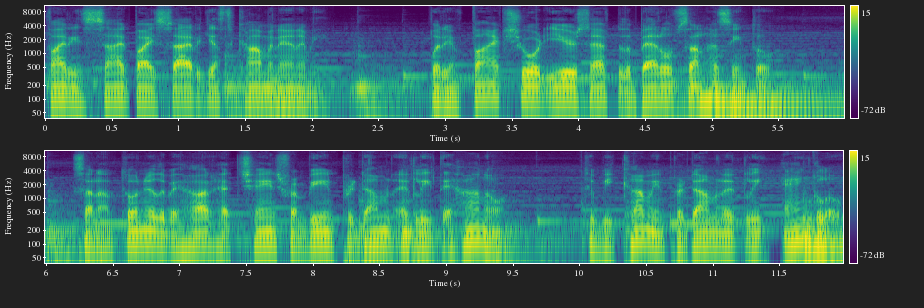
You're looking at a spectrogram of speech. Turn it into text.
fighting side by side against a common enemy. But in five short years after the Battle of San Jacinto, San Antonio de Bejar had changed from being predominantly Tejano to becoming predominantly Anglo.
